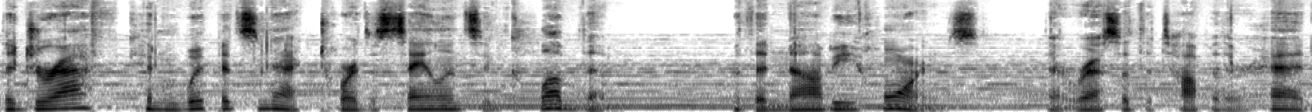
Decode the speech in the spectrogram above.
The giraffe can whip its neck towards assailants and club them with the knobby horns that rest at the top of their head.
